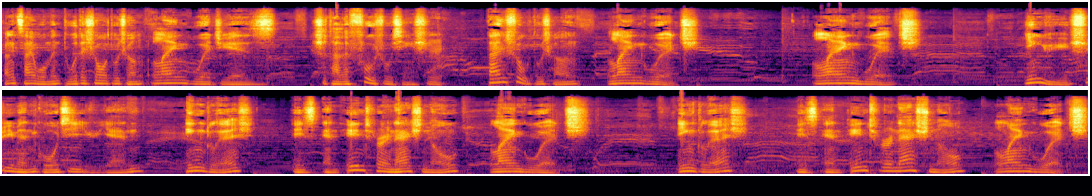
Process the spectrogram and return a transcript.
刚才我们读的时候读成 languages，是它的复数形式，单数读成 language。language，英语是一门国际语言，English is an international language。English is an international language。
